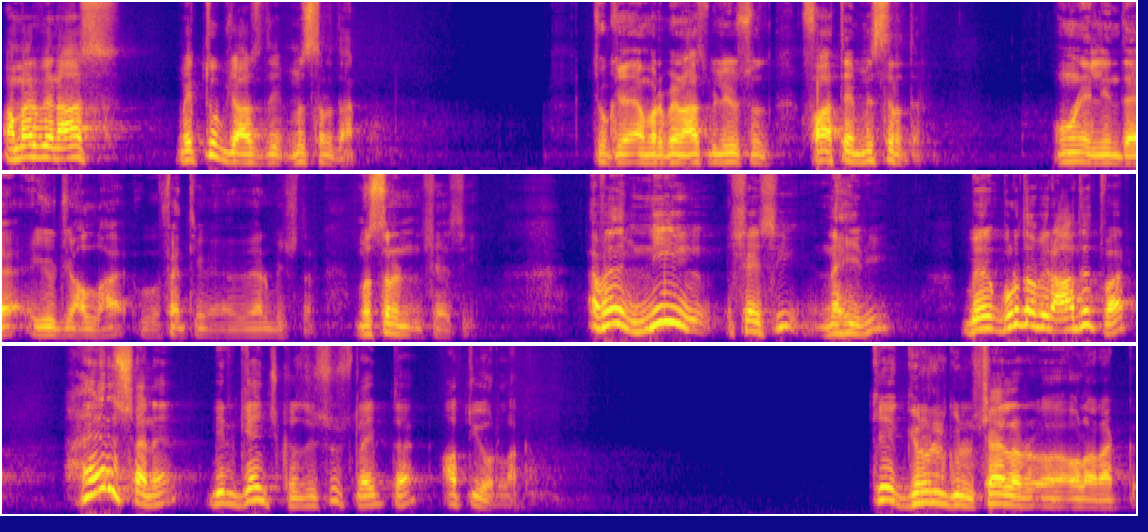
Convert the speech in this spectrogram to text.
Ömer bin As mektup yazdı Mısır'dan. Çünkü Ömer bin As biliyorsunuz Fatih Mısır'dır. Onun elinde Yüce Allah fethi vermiştir. Mısır'ın şeysi. Efendim Nil şeysi, nehri. Ve burada bir adet var. Her sene bir genç kızı süsleyip de atıyorlar. Ki gürül gürül şeyler e, olarak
